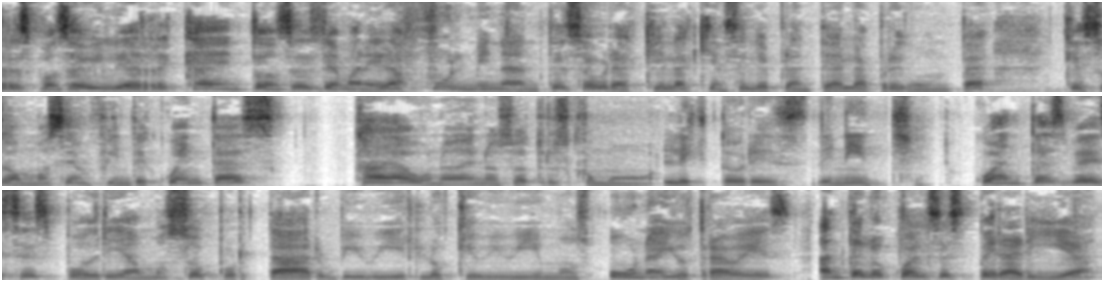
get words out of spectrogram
responsabilidad recae entonces de manera fulminante sobre aquel a quien se le plantea la pregunta, que somos en fin de cuentas cada uno de nosotros como lectores de Nietzsche. ¿Cuántas veces podríamos soportar vivir lo que vivimos una y otra vez? Ante lo cual se esperaría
